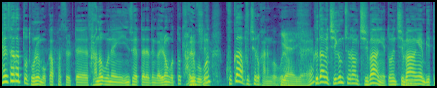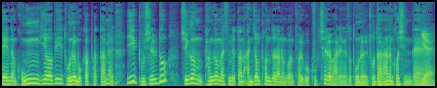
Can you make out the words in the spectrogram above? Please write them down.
회사가 또 돈을 못 갚았을 때 산업은행이 인수했다라든가 이런 것도 결국은 그렇지. 국가 부채로 가는 거고요. 예, 예. 그다음에 지금처럼 지방이 또는 지방의 음. 밑에 있는 공기업이 돈을 못 갚았다면 이 부실도 지금 방금 말씀드렸던 안전펀드라는 건 결국 국채를 발행해서 돈을 조달하는 것인데 예.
